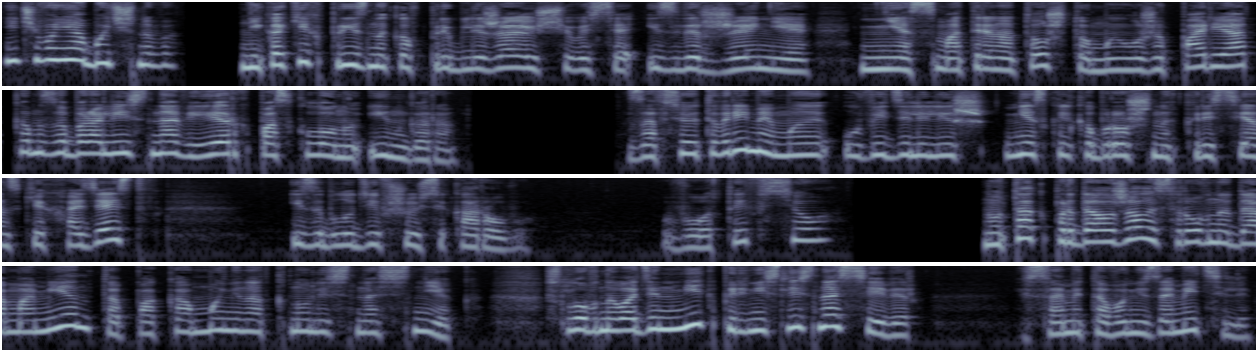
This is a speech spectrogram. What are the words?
Ничего необычного. Никаких признаков приближающегося извержения, несмотря на то, что мы уже порядком забрались наверх по склону Ингора. За все это время мы увидели лишь несколько брошенных крестьянских хозяйств и заблудившуюся корову. Вот и все. Но так продолжалось ровно до момента, пока мы не наткнулись на снег, словно в один миг перенеслись на север, и сами того не заметили.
